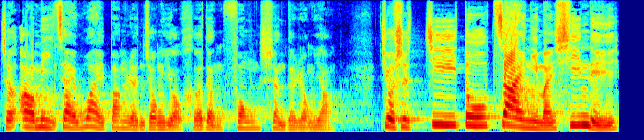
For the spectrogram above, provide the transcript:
这奥秘在外邦人中有何等丰盛的荣耀，就是基督在你们心里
